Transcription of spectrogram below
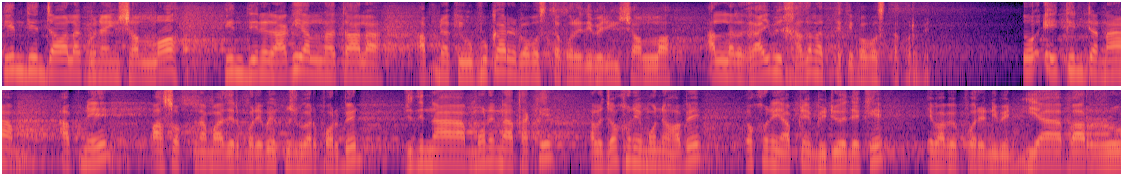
তিন দিন যাওয়া লাগবে না ইনশাল্লাহ তিন দিনের আগেই আল্লাহ তাআলা আপনাকে উপকারের ব্যবস্থা করে দিবেন ইনশাআল্লাহ। আল্লাহর গাইবী খাজানার থেকে ব্যবস্থা করবেন। তো এই তিনটা নাম আপনি পাঁচ ওয়াক্ত নামাজের পরে একুশবার পড়বেন। যদি না মনে না থাকে, তাহলে যখনই মনে হবে, তখনই আপনি ভিডিও দেখে এভাবে পড়ে নেবেন। ইয়া বাররু,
